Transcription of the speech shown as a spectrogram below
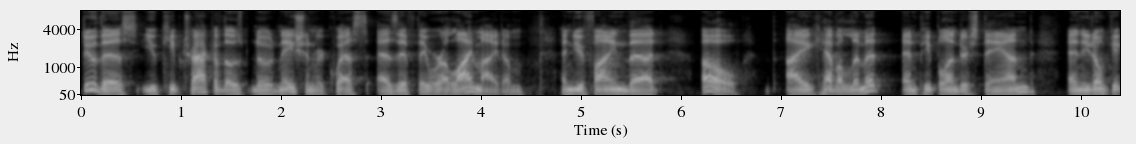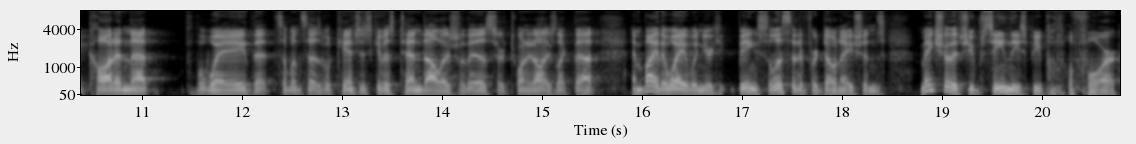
do this, you keep track of those donation requests as if they were a line item. And you find that, oh, I have a limit and people understand. And you don't get caught in that way that someone says, well, can't you just give us $10 for this or $20 like that? And by the way, when you're being solicited for donations, make sure that you've seen these people before.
